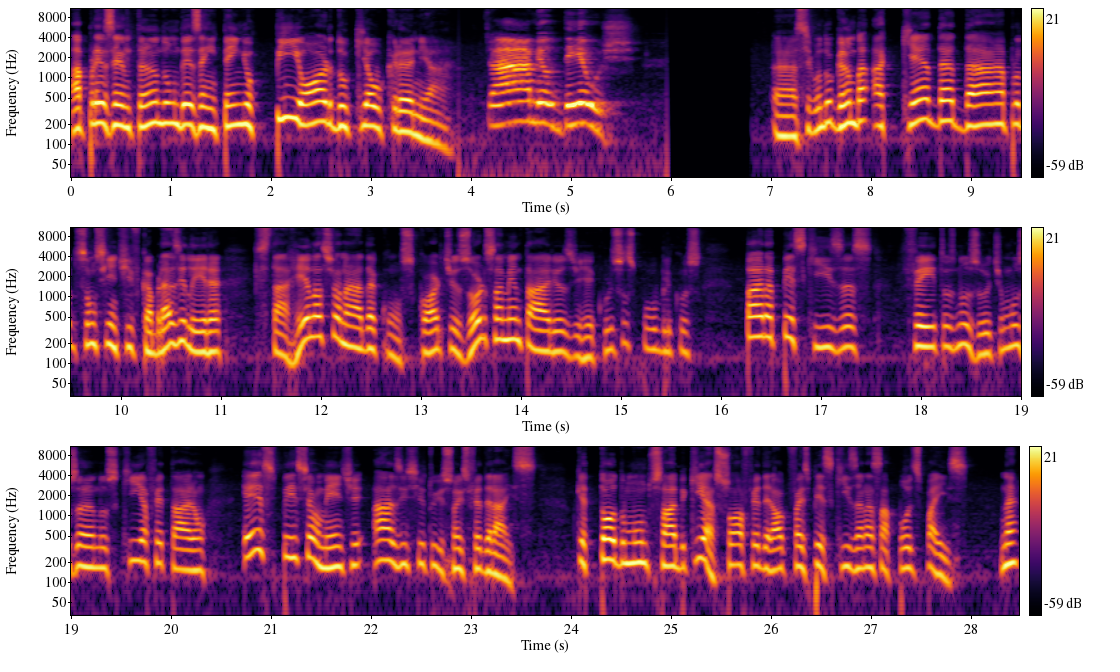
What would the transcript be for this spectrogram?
apresentando um desempenho pior do que a Ucrânia. Ah, meu Deus! Uh, segundo o Gamba, a queda da produção científica brasileira está relacionada com os cortes orçamentários de recursos públicos para pesquisas feitos nos últimos anos que afetaram especialmente as instituições federais. Porque todo mundo sabe que é só a federal que faz pesquisa nessa porra desse país, né?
